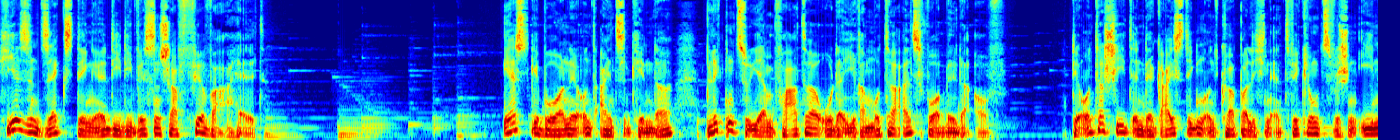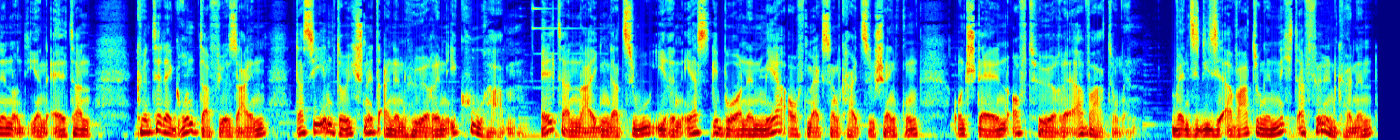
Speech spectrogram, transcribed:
Hier sind sechs Dinge, die die Wissenschaft für wahr hält. Erstgeborene und Einzelkinder blicken zu ihrem Vater oder ihrer Mutter als Vorbilder auf. Der Unterschied in der geistigen und körperlichen Entwicklung zwischen ihnen und ihren Eltern könnte der Grund dafür sein, dass sie im Durchschnitt einen höheren IQ haben. Eltern neigen dazu, ihren Erstgeborenen mehr Aufmerksamkeit zu schenken und stellen oft höhere Erwartungen. Wenn sie diese Erwartungen nicht erfüllen können,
